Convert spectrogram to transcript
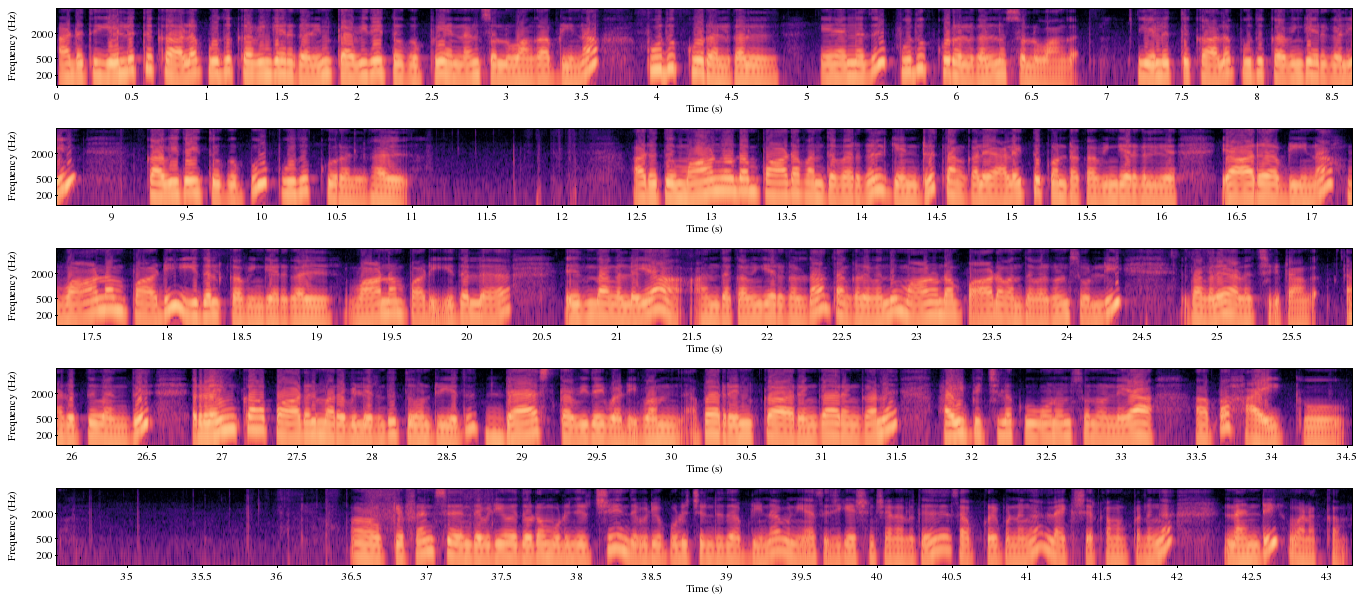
அடுத்து எழுத்துக்கால புது கவிஞர்களின் கவிதை தொகுப்பு என்னன்னு சொல்லுவாங்க அப்படின்னா புதுக்குரல்கள் என்னது? புதுக்குரல்கள்னு சொல்லுவாங்க. எழுத்துக்கால புது கவிஞர்களின் கவிதை தொகுப்பு புதுக்குரல்கள் அடுத்து மானுடம் பாட வந்தவர்கள் என்று தங்களை அழைத்து கொண்ட கவிஞர்கள் யாரு அப்படின்னா வானம் பாடி இதழ் கவிஞர்கள். வானம் பாடி இதழ இருந்தாங்க இல்லையா? அந்த கவிஞர்கள் தான் தங்களை வந்து மானுடம் பாட வந்தவர்கள்னு சொல்லி தங்களை அழைச்சிக்கிட்டாங்க. அடுத்து வந்து ரெங்கா பாடல் மரபிலிருந்து தோன்றியது டேஸ் கவிதை வடிவம். அப்போ ரென்கா ரெங்கா ரெங்கான்னு ஹை பிச்சில் கூவணும்னு சொன்னோம் இல்லையா? அப்போ ஹைகூ. ஓகே ஃப்ரெண்ட்ஸ் இந்த வீடியோ இதோட முடிஞ்சிருச்சு. இந்த வீடியோ பிடிச்சிருந்தது அப்படின்னா வினியாஸ் எஜுகேஷன் சேனலுக்கு சப்ஸ்கிரைப் பண்ணுங்கள் லைக் ஷேர் கமெண்ட் பண்ணுங்கள் நன்றி வணக்கம்.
